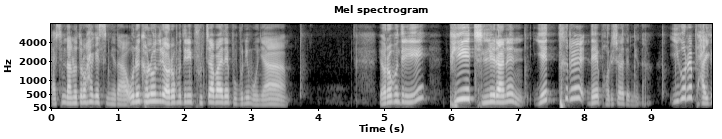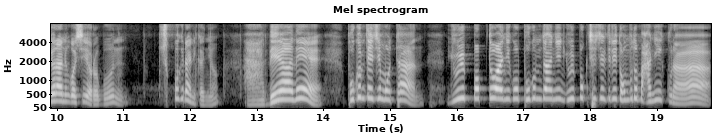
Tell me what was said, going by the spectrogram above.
말씀 나누도록 하겠습니다. 오늘 결론으로 여러분들이 붙잡아야 될 부분이 뭐냐? 여러분들이 비진리라는 옛 틀을 내 버리셔야 됩니다. 이거를 발견하는 것이 여러분 축복이라니까요. 아, 내 안에 복음되지 못한 율법도 아니고 복음도 아닌 율법 체질들이 너무도 많이 있구나.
